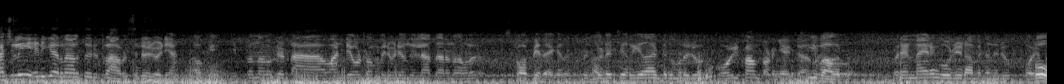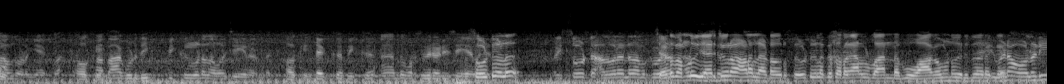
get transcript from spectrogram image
ആക്ച്വലി എനിക്ക് എറണാകുളത്ത് ഒരു ട്രാവൽസിന്റെ പരിപാടിയാണ് ഓക്കെ. ഇപ്പം നമുക്ക് വണ്ടി ഓട്ടം പരിപാടിയൊന്നും ഇല്ലാത്ത കാരണം നമ്മൾ സ്റ്റോപ്പ് ചെയ്തേക്കുന്നത് ഇപ്പം ഇവിടെ ചെറിയതായിട്ട് നമ്മളൊരു കോഴി ഫാം തുടങ്ങിയേക്കാം ഈ ഭാഗത്ത്. ഒരു എണ്ണായിരം കോടി ഇടാൻ പറ്റുന്ന ഒരു കോഴി ഫാം തുടങ്ങിയേക്കുക ഓക്കെ. അപ്പോൾ ആ കൂടുതൽ പിക്കും കൂടെ നമ്മൾ ചെയ്യുന്നുണ്ട്. ഓക്കെ. ഡെക്ക് പിക്ക് അങ്ങനത്തെ കുറച്ച് പരിപാടി ചെയ്യാം റിസോർട്ടുകൾ റിസോർട്ട് അതുപോലെ തന്നെ നമുക്ക് ചേട്ടാ നമ്മൾ വിചാരിച്ച ഒരാളല്ല കേട്ടോ. റിസോർട്ടുകളൊക്കെ തുടങ്ങാനുള്ള പ്ലാൻ. ഉണ്ട് അപ്പോൾ വാഗമണ് വരുന്നവരൊക്കെ ഇവിടെ ഓൾറെഡി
